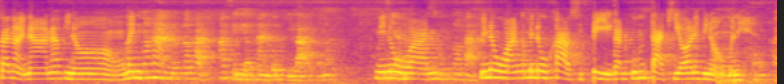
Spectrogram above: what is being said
สะหน่อยนานะพี่น้องเป็เป็นนอาหารเดิมเนาะค่ะอาสีเหลืองอาหารตัวกี่ลายเนาะเมนูหวาน ซุปเนาะค่ะเมนูหวานกับเมนูข้าวสิตีกันคุ้มตาเคี้ยวเลยพี่น้องมานี่ของไผ่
